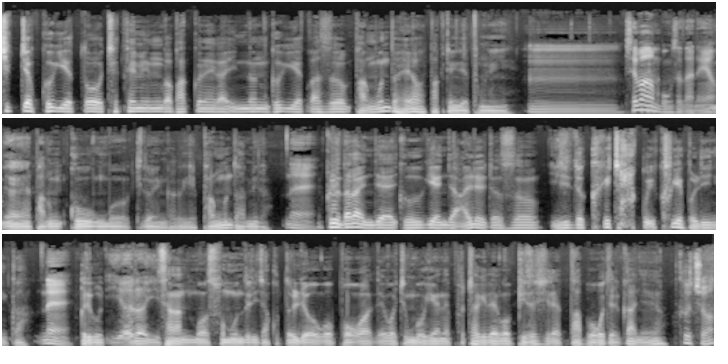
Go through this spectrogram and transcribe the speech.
네. 직접 거기에 또 최태민과 박근혜가 있는 거기에 가서 방문도 해요. 박정희 대통령이. 음. 새마음 봉사단에요. 네, 방, 구국 뭐 기도인가 거기 방문도 합니다. 네. 그러다가 이제 거기에 이제 알려져서 일이 더 크게 자꾸 크게 벌리니까 네. 그리고 여러 이상한 뭐 소문들이 자꾸 들려오고 보고가 되고 정보기관에 포착이 되고 비서실에 다 보고될 거 아니에요. 그렇죠.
